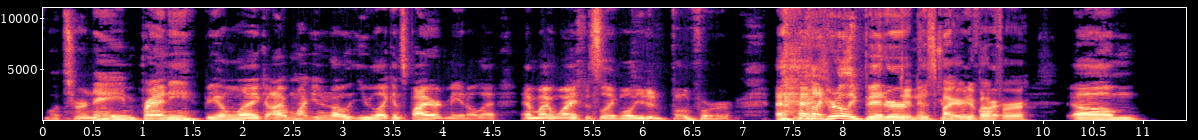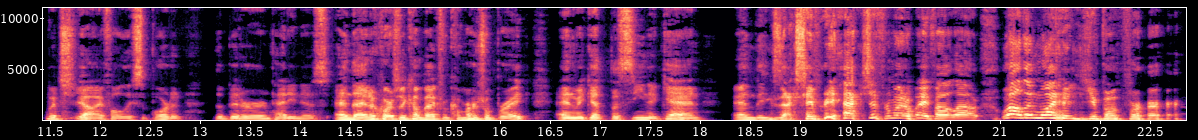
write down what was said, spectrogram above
what's her name? Frannie being like, I want you to know that you like inspired me and all that. And my wife is like, well, you didn't vote for her. like really bitter. Didn't inspire you to vote for her. Um, which, yeah, I fully supported. the bitter and pettiness. And then, of course, we come back from commercial break and we get the scene again and the exact same reaction from my wife out loud. Well, then why didn't you vote for her?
